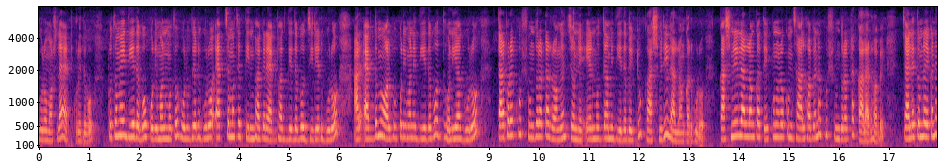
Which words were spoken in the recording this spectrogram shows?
গুঁড়ো মশলা অ্যাড করে দেবো। প্রথমেই দিয়ে দেবো পরিমাণ মতো হলুদের গুঁড়ো। এক চামচের তিন ভাগের এক ভাগ দিয়ে দেবো জিরের গুঁড়ো। আর একদমই অল্প পরিমাণে দিয়ে দেবো ধনিয়া গুঁড়ো। তারপরে খুব সুন্দর একটা রঙের জন্য এর মধ্যে আমি দিয়ে দেবো একটু কাশ্মীরি লাল লঙ্কার গুঁড়ো। কাশ্মীরি লাল লঙ্কাতে কোনো রকম ঝাল হবে না, খুব সুন্দর একটা কালার হবে। চাইলে তোমরা এখানে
